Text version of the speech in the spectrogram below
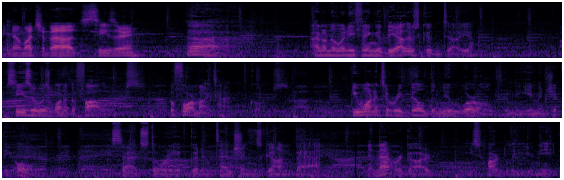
You know much about Caesar? Ah, I don't know anything that the others couldn't tell you. Caesar was one of the followers, before my time, of course. He wanted to rebuild the new world in the image of the old. A sad story of good intentions gone bad. In that regard, he's hardly unique.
